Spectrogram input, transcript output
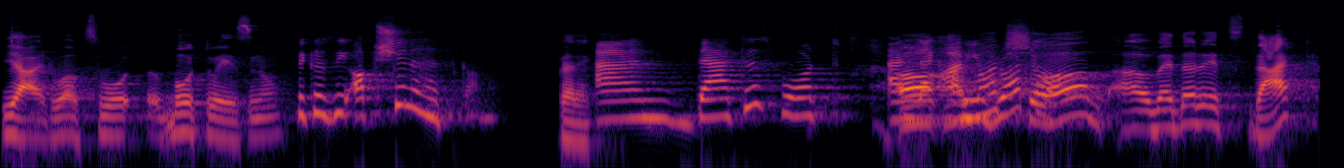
Yeah, it works bo- both ways, no? because the option has come, Correct. and that is what and Uh, like I'm you not sure up. uh, whether it's that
